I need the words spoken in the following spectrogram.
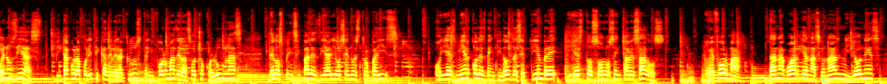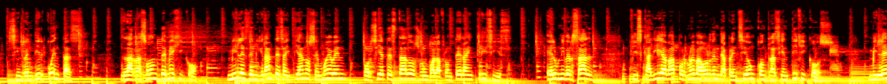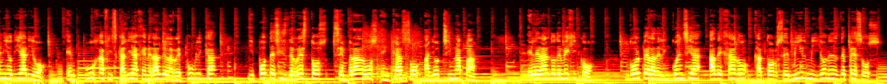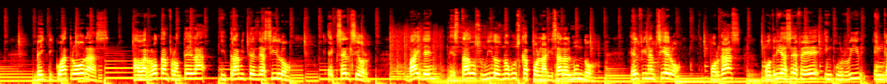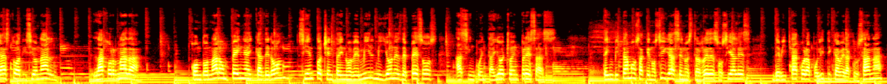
Buenos días. Bitácora Política de Veracruz te informa de las ocho columnas de los principales diarios en nuestro país. Hoy es miércoles 22 de septiembre y estos son los encabezados. Reforma. Dan a Guardia Nacional millones sin rendir cuentas. La razón de México. Miles de migrantes haitianos se mueven por siete estados rumbo a la frontera en crisis. El Universal. Fiscalía va por nueva orden de aprehensión contra científicos. Milenio Diario. Empuja Fiscalía General de la República hipótesis de restos sembrados en caso Ayotzinapa. El Heraldo de México. Golpe a la delincuencia ha dejado 14 mil millones de pesos. 24 horas. Abarrotan frontera y trámites de asilo. Excelsior. Biden, Estados Unidos no busca polarizar al mundo. El financiero. Por gas, podría CFE incurrir en gasto adicional. La jornada. Condonaron Peña y Calderón 189 mil millones de pesos a 58 empresas. Te invitamos a que nos sigas en nuestras redes sociales de Bitácora Política Veracruzana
